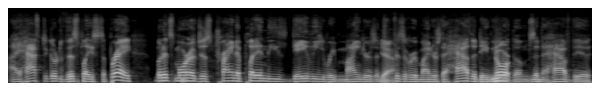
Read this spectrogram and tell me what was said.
I have to go to this place to pray. But it's more of just trying to put in these daily reminders and Yeah. physical reminders to have the daily Nor- rhythms and to have the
